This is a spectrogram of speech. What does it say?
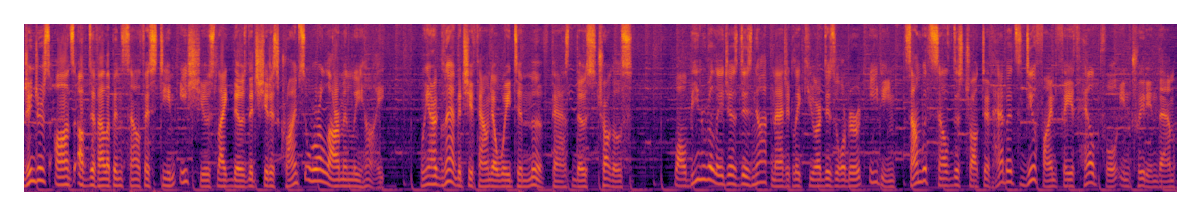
Jinger's odds of developing self-esteem issues like those that she describes were alarmingly high. We are glad that she found a way to move past those struggles. While being religious does not magically cure disordered eating, some with self-destructive habits do find faith helpful in treating them.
